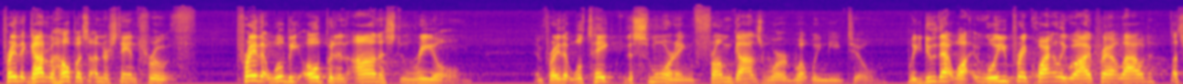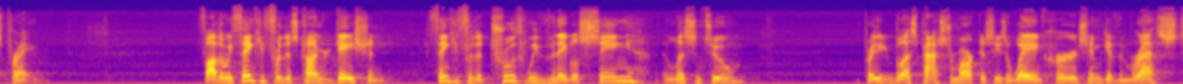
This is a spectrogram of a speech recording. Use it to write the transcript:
Pray that God will help us understand truth. Pray that we'll be open and honest and real. And pray that we'll take this morning from God's word what we need to. Will you do that? Will you pray quietly while I pray out loud? Let's pray. Father, we thank you for this congregation. Thank you for the truth we've been able to sing and listen to. Pray that you bless Pastor Marcus. He's away. Encourage him, give them rest.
